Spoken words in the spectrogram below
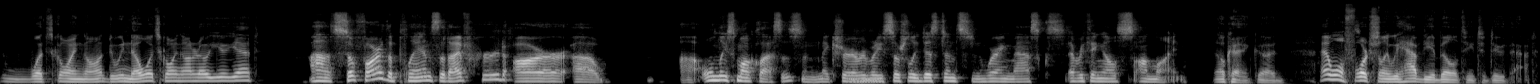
what's going on? Do we know what's going on at OU yet? Uh, so far, the plans that I've heard are uh, uh, only small classes and make sure Mhm. everybody's socially distanced and wearing masks. Everything else online. Okay, good. And well, fortunately, we have the ability to do that.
